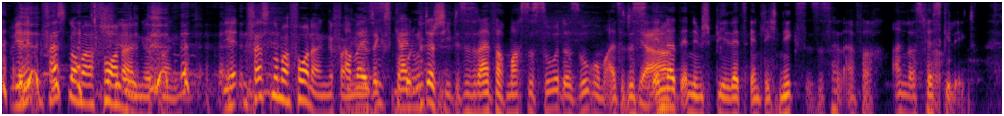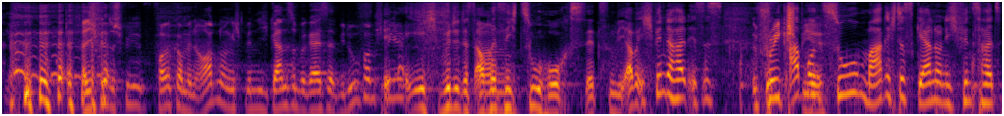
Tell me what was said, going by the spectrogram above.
wir hätten fast noch mal vorne angefangen. Wir hätten fast noch mal vorne angefangen. Aber in es der ist kein Runde. Unterschied. Es ist halt einfach, machst du es so oder so rum. Also das Ja. ändert in dem Spiel letztendlich nichts. Es ist halt einfach anders festgelegt. Also ich finde das Spiel vollkommen in Ordnung. Ich bin nicht ganz so begeistert wie du vom Spiel. Ich würde das auch Ähm, jetzt nicht zu hoch setzen. Wie, aber ich finde halt, es ist ab Freakspiel. und zu mag ich das gerne und ich finde es halt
